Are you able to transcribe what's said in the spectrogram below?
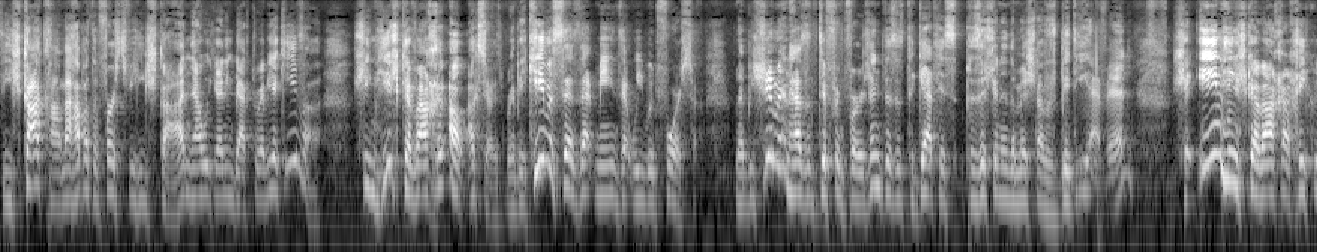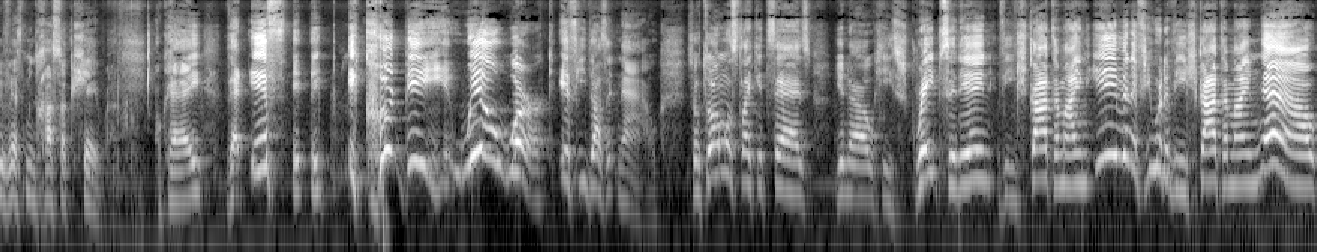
V'ishka kama. How about the first v'hishka? Now we're getting back to Rabbi Akiva. Shim hishka. Oh, sorry. Rabbi Akiva says that means that we would force her. Rabbi Shimon has a different version. This is to get his position in the mission of Bidi Eved. She'im hishka v'achach chikri ves minchas okay, that if it, it, it could be, it will work if he does it now. So it's almost like it says, you know, he scrapes it in, vishkatamayim, even if you would have vishkatamayim now,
